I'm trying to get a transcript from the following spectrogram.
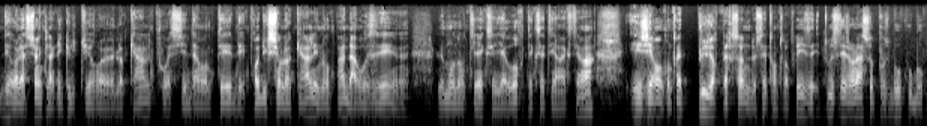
des relations avec l'agriculture euh, locale pour essayer d'inventer des productions locales et non pas d'arroser euh, le monde entier avec ses yaourts, etc. etc. Et j'ai rencontré plusieurs personnes de cette entreprise et tous ces gens-là se posent beaucoup, beaucoup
